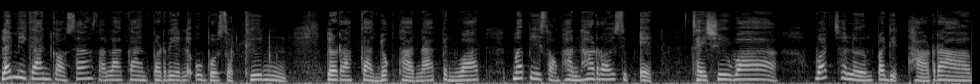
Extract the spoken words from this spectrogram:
และมีการก่อสร้างศาลาการประเรียนและอุโบสถขึ้น ได้รับการยกฐานะเป็นวัดเมื่อปี 2511 ใช้ชื่อว่า วัดเฉลิมประดิษฐาราม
